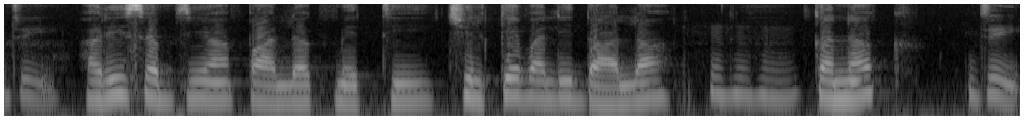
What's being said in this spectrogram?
ਜੀ। ਹਰੀ ਸਬਜ਼ੀਆਂ ਪਾਲਕ ਮੇਥੀ ਛਿਲਕੇ ਵਾਲੀ ਦਾਲਾਂ ਕਣਕ। ਜੀ।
